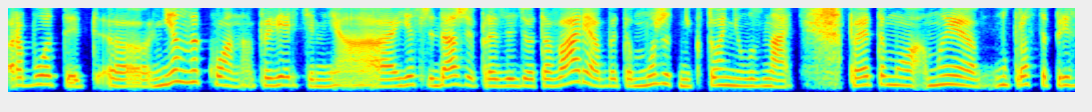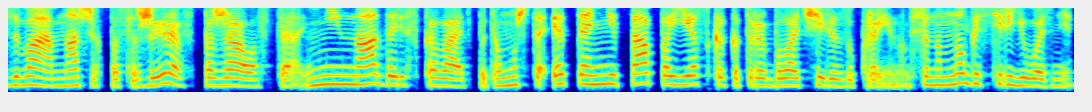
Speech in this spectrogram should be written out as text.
работает э, незаконно, поверьте мне, а если даже произойдет авария, об этом может никто не узнать. Поэтому мы ну, просто призываем наших пассажиров, пожалуйста, не надо рисковать, потому что это не та поездка, которая была через Украину. Все намного серьезнее.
